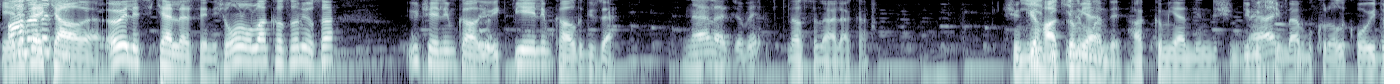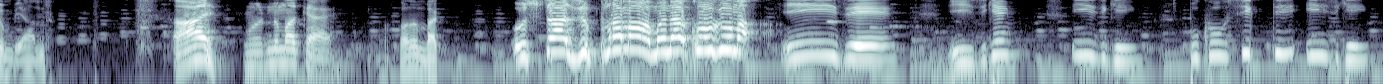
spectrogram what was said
Geri zekalı. Öyle sikerler seni işte. 10 olan kazanıyorsa 3 elim kaldı. Yok ilk bir elim kaldı güzel. Ne alaka be? Nasıl ne alaka? Çünkü Yedik hakkım yendi. Hakkım yendiğini düşündüğüm Ne için ben bu kuralı koydum bir anda. Ay burnum akar. Bakalım bak. Usta zıplama amına koyma. Easy. Easy game. Easy game. Bu kol sikti easy game.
